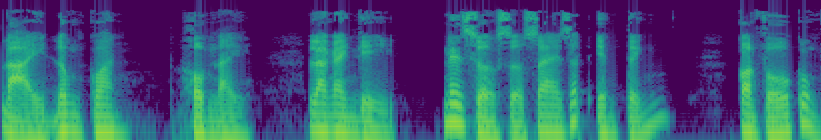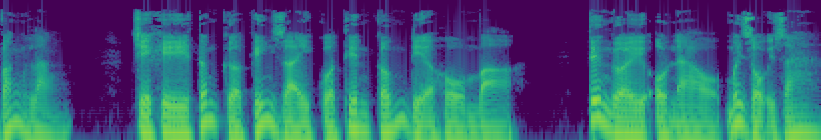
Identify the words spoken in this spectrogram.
Đại Đông Quan, hôm nay là ngày nghỉ nên xưởng sửa xe rất yên tĩnh, con phố cũng vắng lặng. Chỉ khi tấm cửa kính dày của thiên cống địa hồ mở, tiếng người ồn ào mới rội ra.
